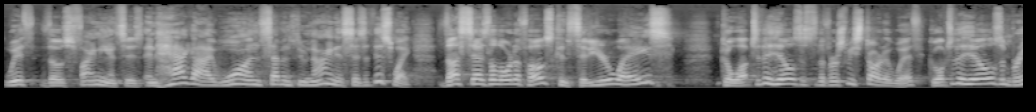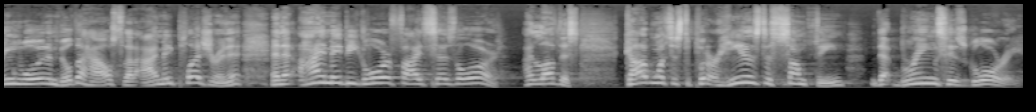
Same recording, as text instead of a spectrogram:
with those finances. And Haggai 1 7 through 9, it says it this way Thus says the Lord of hosts, consider your ways. Go up to the hills. This is the verse we started with. Go up to the hills and bring wood and build the house so that I may pleasure in it and that I may be glorified, says the Lord. I love this. God wants us to put our hands to something that brings his glory.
